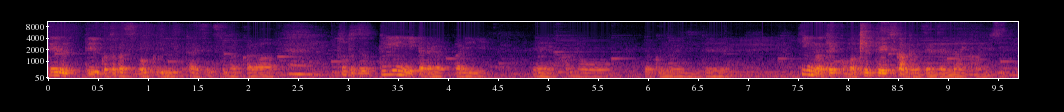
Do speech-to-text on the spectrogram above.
出るっていうことがすごく大切だからちょっとずっと家にいたらやっぱり、ね、あの良くないんで勤務は結構まあ休憩時間とか全然ない感じ。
